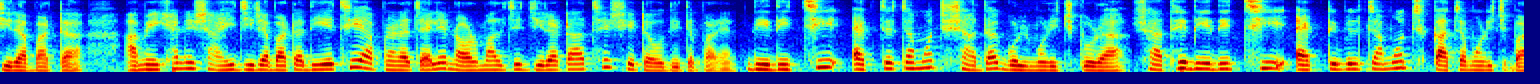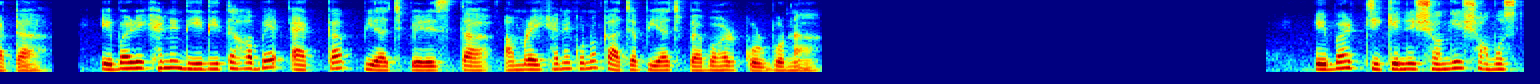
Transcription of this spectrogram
জিরা বাটা। আমি এখানে শাহি জিরা বাটা দিয়েছি, আপনারা চাইলে নর্মাল যে জিরাটা আছে সেটাও দিতে পারেন। দিয়ে দিচ্ছি এক চা চামচ সাদা গোলমরিচ গুঁড়া, সাথে দিয়ে দিচ্ছি এক টেবিল চামচ কাঁচামরিচ বাটা। এবার এখানে দিয়ে দিতে হবে এক কাপ পেঁয়াজ পেরেস্তা আমরা এখানে কোনো কাঁচা পেঁয়াজ ব্যবহার করব না। এবার চিকেনের সঙ্গে সমস্ত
